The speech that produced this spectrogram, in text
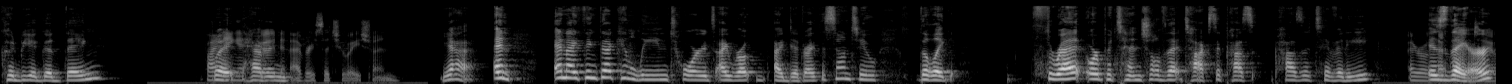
could be a good thing? Finding it having, good in every situation. Yeah. And and I think that can lean towards I wrote I did write this down too, the like threat or potential of that toxic pos- positivity is there.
